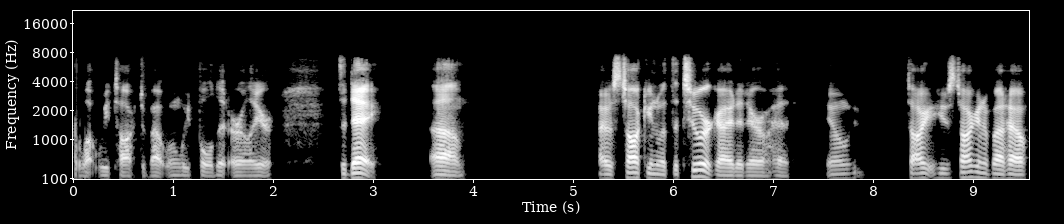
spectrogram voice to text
for what we talked about when we pulled it earlier today. Um, I was talking with the tour guide at Arrowhead. You know, talk, he was talking about how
